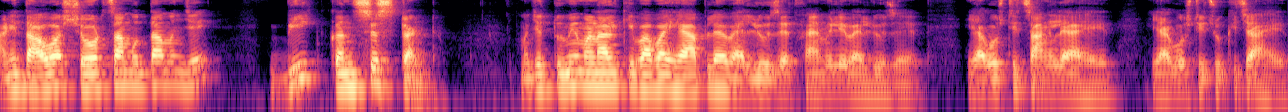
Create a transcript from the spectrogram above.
आणि दहावा शेवटचा मुद्दा म्हणजे बी कन्सिस्टंट म्हणजे तुम्ही म्हणाल की बाबा ह्या आपल्या व्हॅल्यूज आहेत फॅमिली व्हॅल्यूज आहेत. या गोष्टी चांगल्या आहेत या गोष्टी चुकीच्या आहेत.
